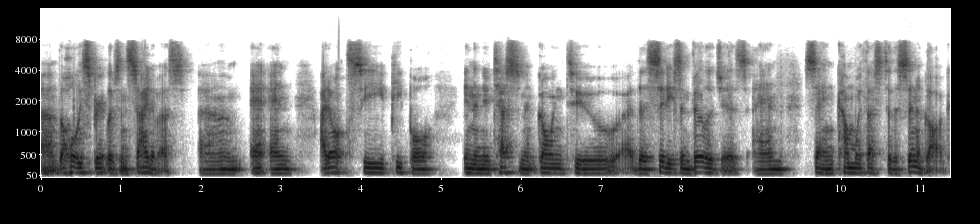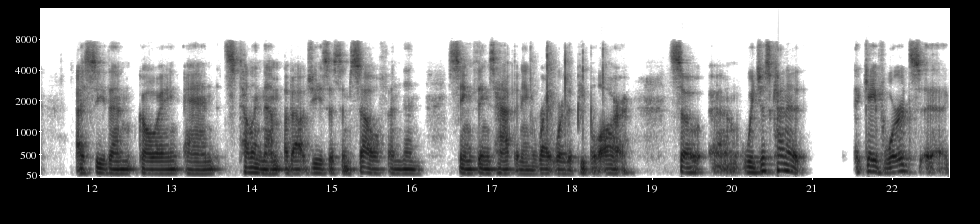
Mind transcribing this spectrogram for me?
um, the Holy Spirit lives inside of us, um, and, and, I don't see people in the New Testament going to uh, the cities and villages and saying, "Come with us to the synagogue." I see them going and telling them about Jesus Himself, and then seeing things happening right where the people are. So um, we just kind of gave words, uh,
